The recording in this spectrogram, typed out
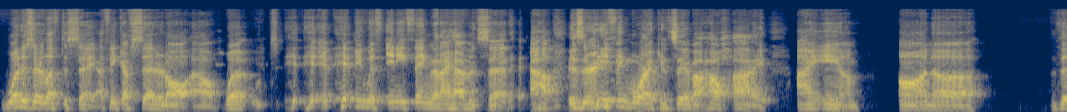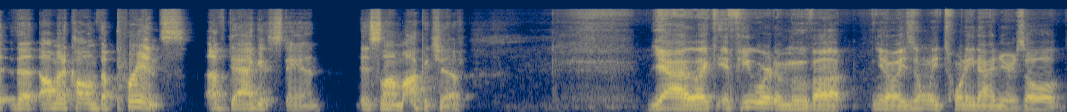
What is there left to say? I think I've said it all, Al. What hit, hit, hit me with anything that I haven't said, Al? Is there anything more I can say about how high I am on uh, the the? I'm going to call him the Prince of Dagestan, Islam Makhachev. Yeah, like if he were to move up, you know, he's only 29 years old,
